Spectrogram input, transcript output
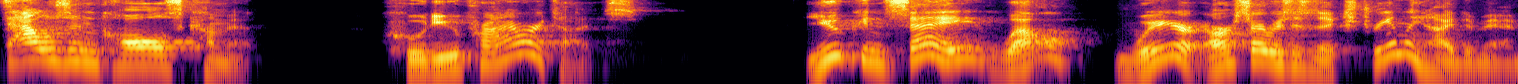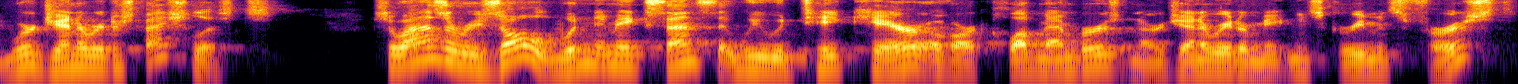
Thousand calls come in. Who do you prioritize? you can say, well, we're our service is in extremely high demand. We're generator specialists. So as a result, wouldn't it make sense that we would take care of our club members and our generator maintenance agreements first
